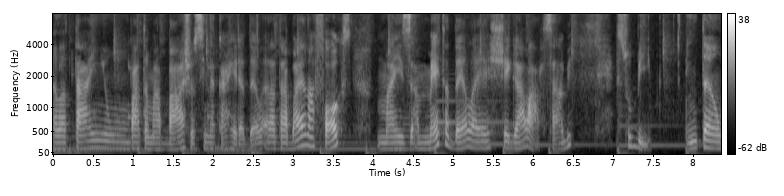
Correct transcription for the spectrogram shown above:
Ela tá em um patamar baixo assim na carreira dela. Ela trabalha na Fox, mas a meta dela é chegar lá, sabe? Subir. Então,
